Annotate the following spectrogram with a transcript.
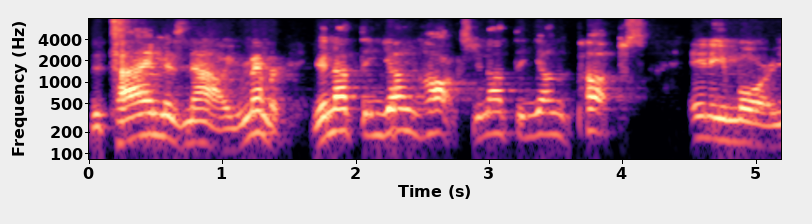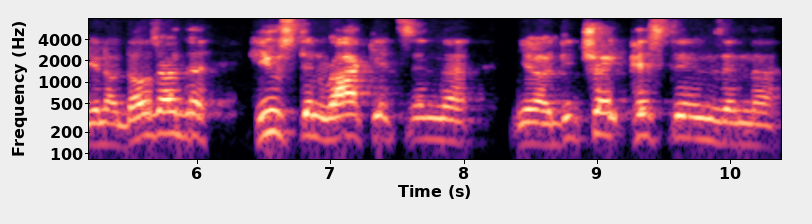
The time is now. Remember, you're not the young Hawks, you're not the young pups anymore. You know, those are the Houston Rockets and the you know Detroit Pistons and the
